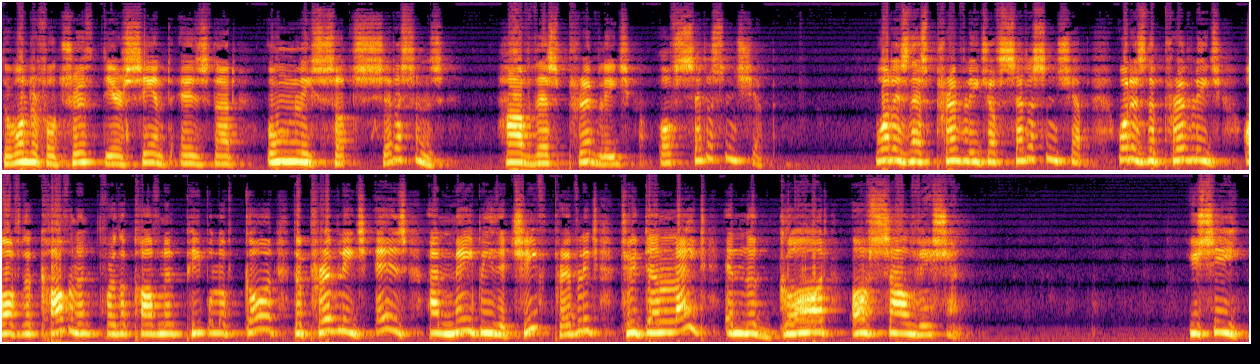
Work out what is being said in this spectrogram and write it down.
The wonderful truth, dear saint, is that only such citizens have this privilege of citizenship. What is this privilege of citizenship? What is the privilege of the covenant for the covenant people of God? The privilege is, and may be the chief privilege, to delight in the God of salvation. You see,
